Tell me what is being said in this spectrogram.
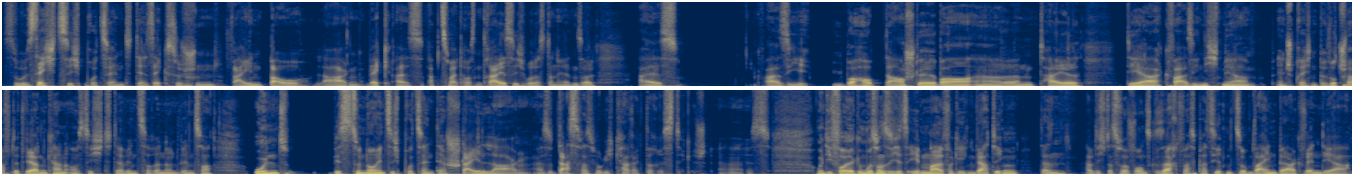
so 60 Prozent der sächsischen Weinbaulagen weg, als ab 2030, wo das dann werden soll, als quasi überhaupt darstellbar äh, Teil, der quasi nicht mehr entsprechend bewirtschaftet werden kann aus Sicht der Winzerinnen und Winzer und bis zu 90 Prozent der Steillagen. Also das, was wirklich charakteristisch äh, ist. Und die Folge muss man sich jetzt eben mal vergegenwärtigen. Dann hatte ich das vor uns gesagt, was passiert mit so einem Weinberg, wenn der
